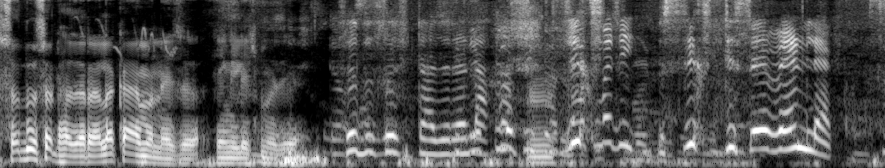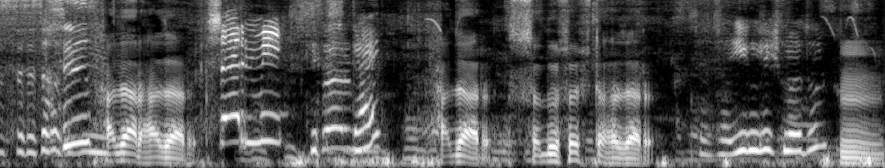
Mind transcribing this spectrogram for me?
सदुसष्ट हजाराला काय म्हणायचं इंग्लिशमध्ये? सदुसष्ट हजाराला. सिक्स्टी सेवन लॅक हजार हजार. सर मी काय? हजार सदुसष्ट हजार. इंग्लिश मधून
